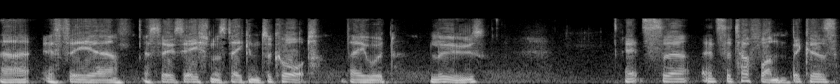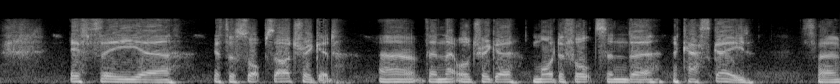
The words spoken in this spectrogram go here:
uh, uh, if the uh, association was taken to court, they would lose. It's uh, it's a tough one because if the uh, if the swaps are triggered, uh, then that will trigger more defaults and a cascade. So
